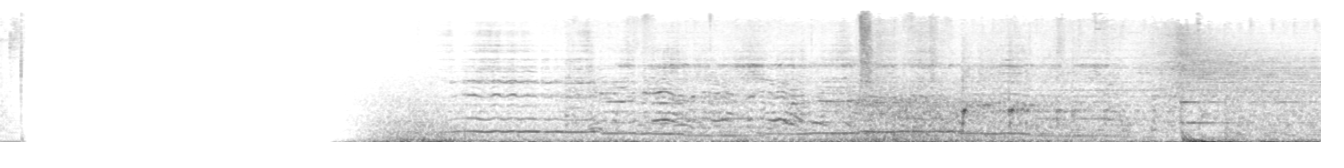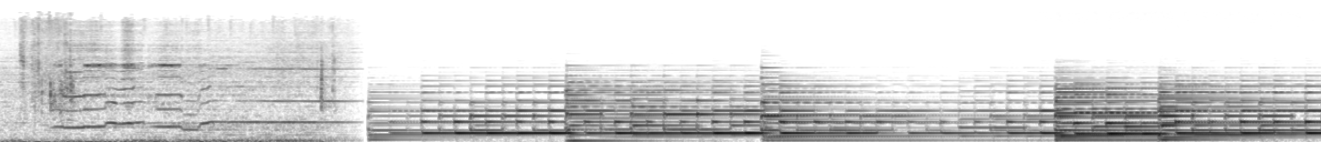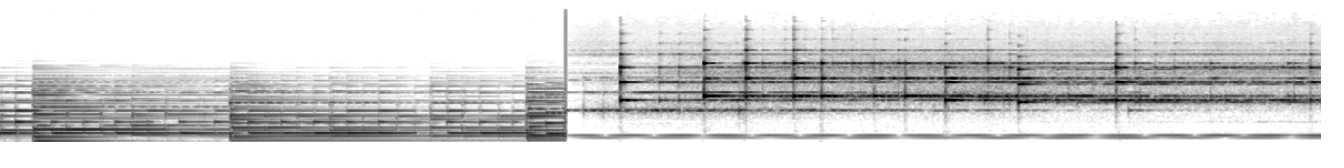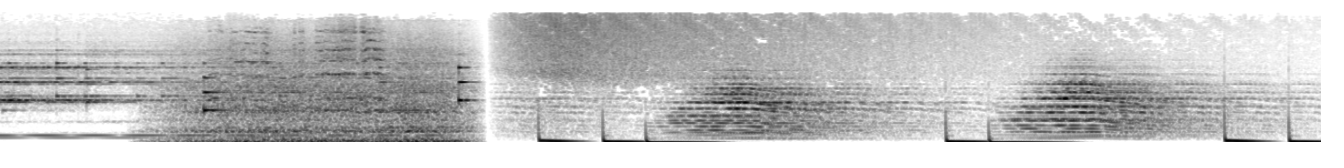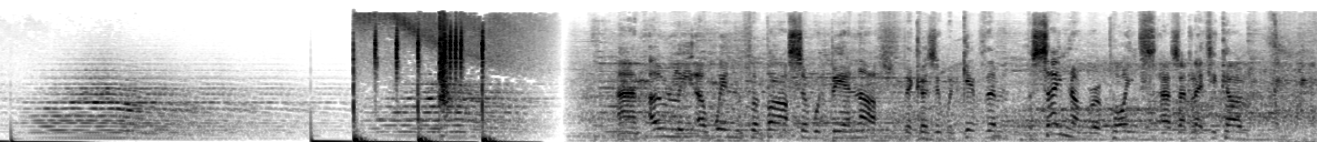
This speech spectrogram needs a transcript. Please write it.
A win for Barca would be enough because it would give them the same number of points as Atletico,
